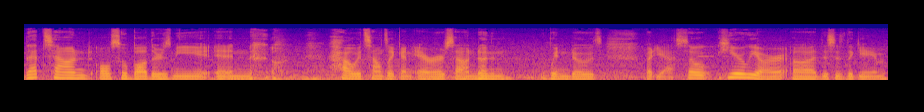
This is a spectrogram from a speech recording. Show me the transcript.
That sound also bothers me in how it sounds like an error sound on Windows, but yeah. So here we are. Uh, this is the game.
